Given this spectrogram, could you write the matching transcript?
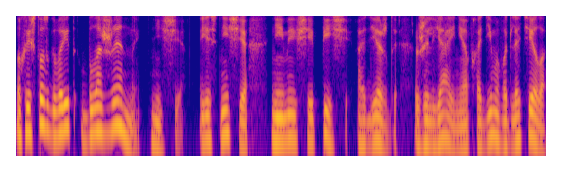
Но Христос говорит «блаженны нищие». Есть нищие, не имеющие пищи, одежды, жилья и необходимого для тела,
